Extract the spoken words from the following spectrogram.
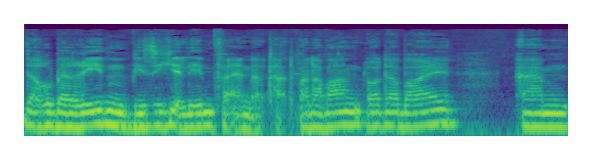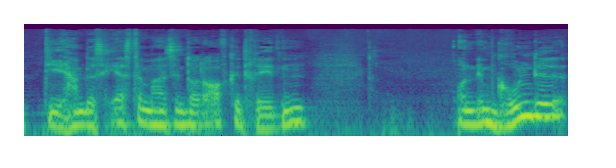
darüber reden, wie sich ihr Leben verändert hat. Weil da waren Leute dabei, ähm, die haben das erste Mal sind dort aufgetreten und im Grunde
